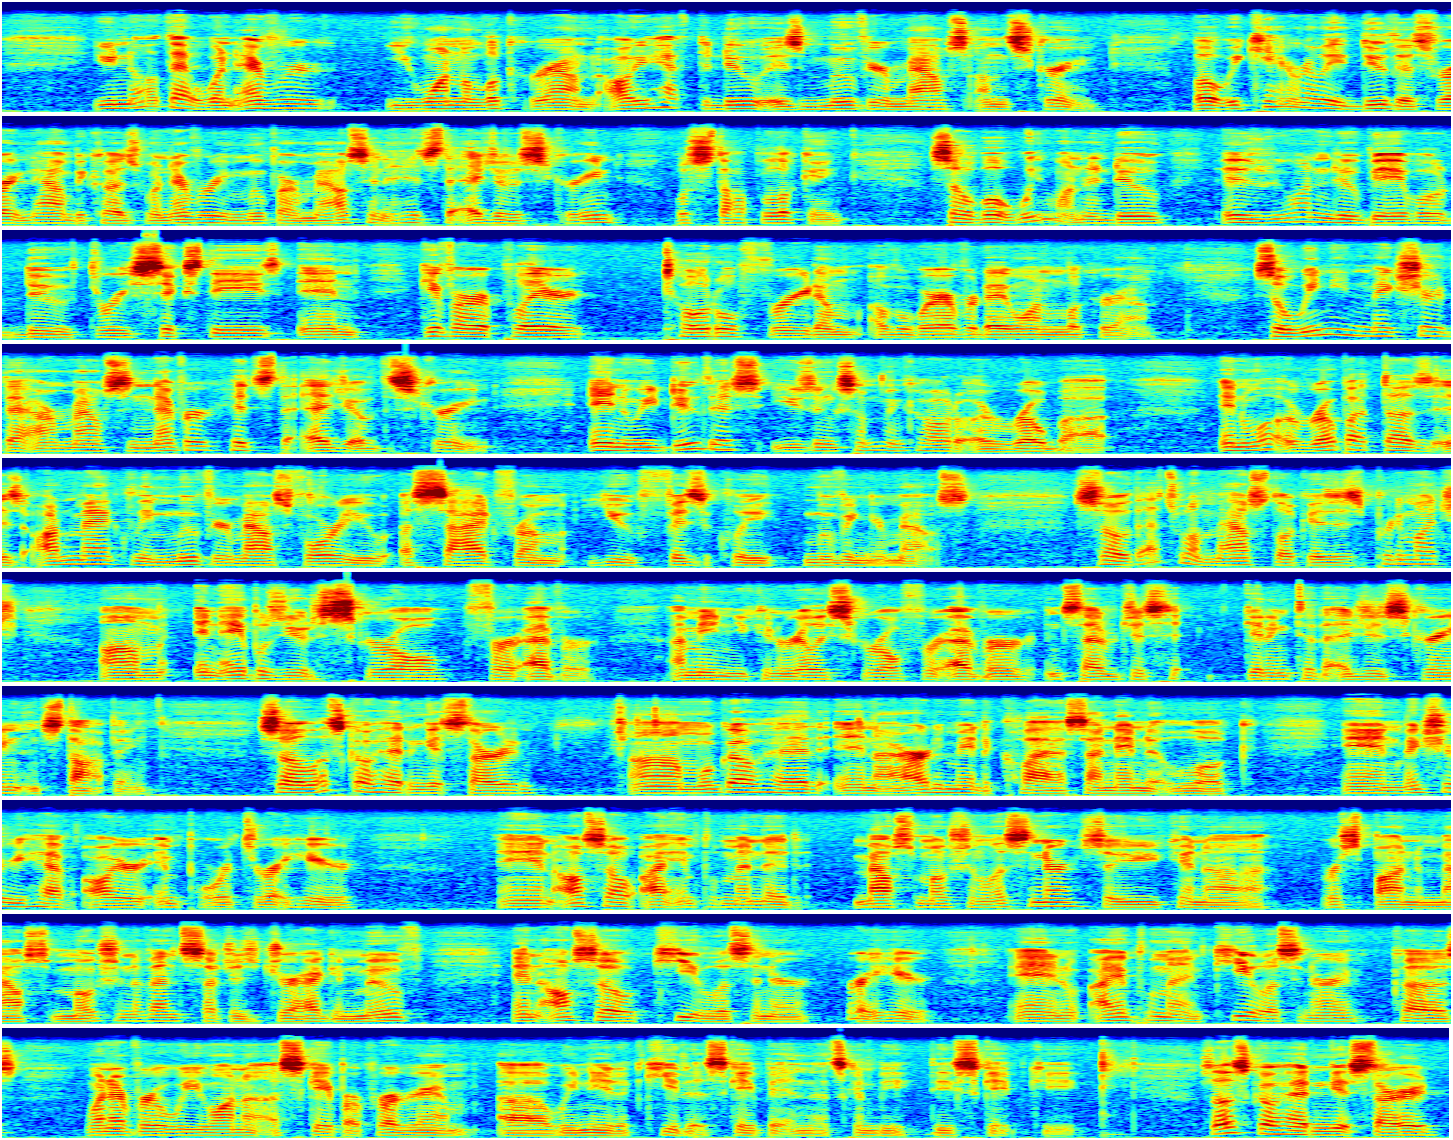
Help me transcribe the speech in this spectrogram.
you know that whenever you want to look around all you have to do is move your mouse on the screen. But we can't really do this right now because whenever we move our mouse and it hits the edge of the screen, we'll stop looking. So what we want to do is we want to be able to do 360s and give our player total freedom of wherever they want to look around. So we need to make sure that our mouse never hits the edge of the screen. And we do this using something called a robot. And what a robot does is automatically move your mouse for you aside from you physically moving your mouse. So that's what mouse look is. Is pretty much um, enables you to scroll forever. I mean, you can really scroll forever instead of just getting to the edge of the screen and stopping. So let's go ahead and get started. Um, we'll go ahead and I already made a class. I named it look. And make sure you have all your imports right here. And also I implemented mouse motion listener so you can uh, respond to mouse motion events such as drag and move. And also key listener right here and I implement key listener because whenever we want to escape our program uh, we need a key to escape it and that's going to be the escape key. So let's go ahead and get started.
